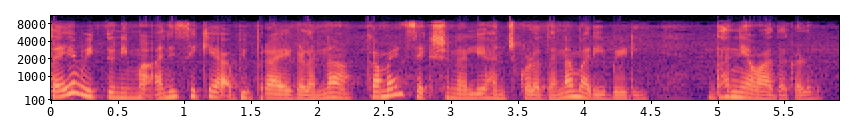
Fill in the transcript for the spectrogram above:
ದಯವಿಟ್ಟು ನಿಮ್ಮ ಅನಿಸಿಕೆ ಅಭಿಪ್ರಾಯಗಳನ್ನು ಕಮೆಂಟ್ ಸೆಕ್ಷನಲ್ಲಿ ಹಂಚ್ಕೊಳ್ಳೋದನ್ನು ಮರಿಬೇಡಿ. ಧನ್ಯವಾದಗಳು.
